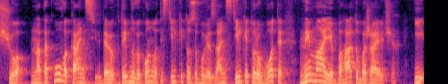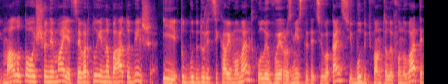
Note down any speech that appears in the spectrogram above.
що на таку вакансію, де потрібно виконувати стільки-то зобов'язань, стільки-то роботи, немає багато бажаючих. І мало того, що немає, це вартує набагато більше. І тут буде дуже цікавий момент, коли ви розмістите цю вакансію, будуть вам телефонувати,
